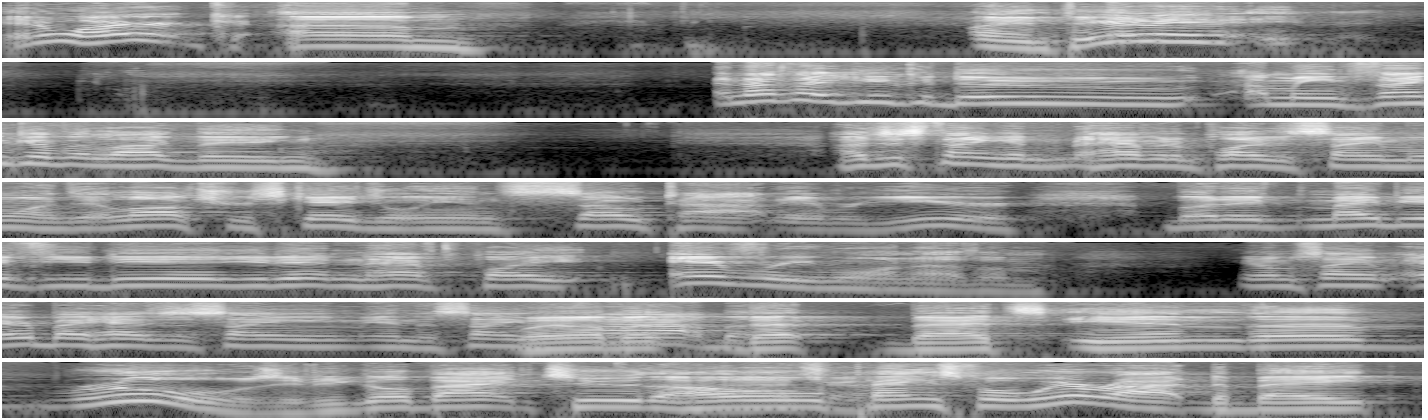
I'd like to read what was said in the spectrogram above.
It'll work. Um, in theory, and, it- and I think you could do. I mean, think of it like the. I just thinking having to play the same ones. It locks your schedule in so tight every year. But if maybe if you did, you didn't have to play every one of them. You know what I'm saying? Everybody has the same in the same. well, pot, but, that that's in the rules. If you go back to the whole That's We're Wheelwright debate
